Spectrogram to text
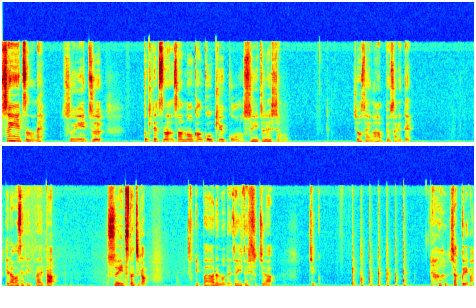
スイーツのねスイーツ時鉄さんの観光急行のスイーツ列車も詳細が発表されて選ばせていただいたスイーツたちがいっぱいあるのでぜひぜひそちらチェック。しゃっくりが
